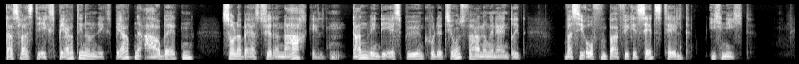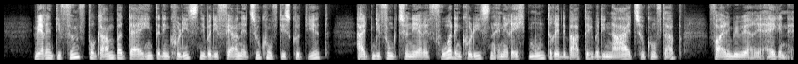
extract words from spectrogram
Das, was die Expertinnen und Experten erarbeiten, soll aber erst für danach gelten, dann, wenn die SPÖ in Koalitionsverhandlungen eintritt, was sie offenbar für gesetzt hält, ich nicht. Während die fünf Programmpartei hinter den Kulissen über die ferne Zukunft diskutiert, halten die Funktionäre vor den Kulissen eine recht muntere Debatte über die nahe Zukunft ab, vor allem über ihre eigene.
